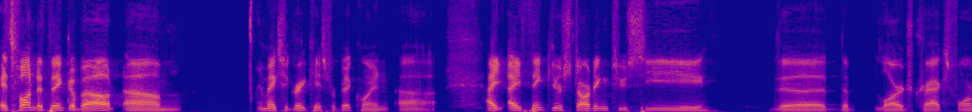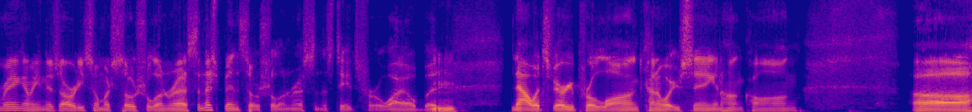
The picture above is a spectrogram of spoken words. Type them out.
it's fun to think about. Um, it makes a great case for Bitcoin. Uh, I I think you're starting to see the the large cracks forming. I mean, there's already so much social unrest, and there's been social unrest in the states for a while, but mm-hmm. now it's very prolonged. Kind of what you're seeing in Hong Kong. Uh,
